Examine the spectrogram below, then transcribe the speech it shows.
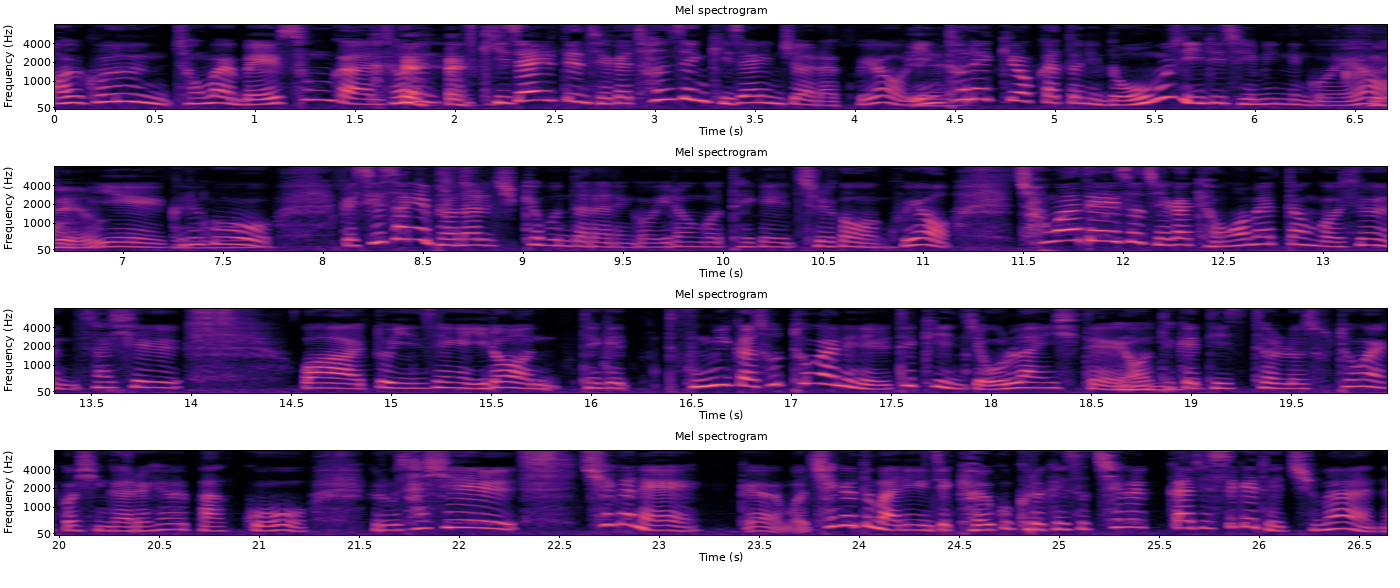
아, 그거는 정말 매 순간 저는 기자일 땐 제가 천생 기자인 줄 알았고요. 예. 인터넷 기업 갔더니 너무 일이 재밌는 거예요. 그래요? 예. 그리고 그러니까 세상의 변화를 지켜본다라는 거 이런 거 되게 즐거웠고요. 청와대에서 제가 경험했던 것은 사실 와, 또 인생에 이런 되게 국민과 소통하는 일, 특히 이제 온라인 시대에 음. 어떻게 디지털로 소통할 것인가를 해봤고, 그리고 사실 최근에, 그러니까 뭐 책에도 많이 이제 결국 그렇게 해서 책을까지 쓰게 됐지만,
